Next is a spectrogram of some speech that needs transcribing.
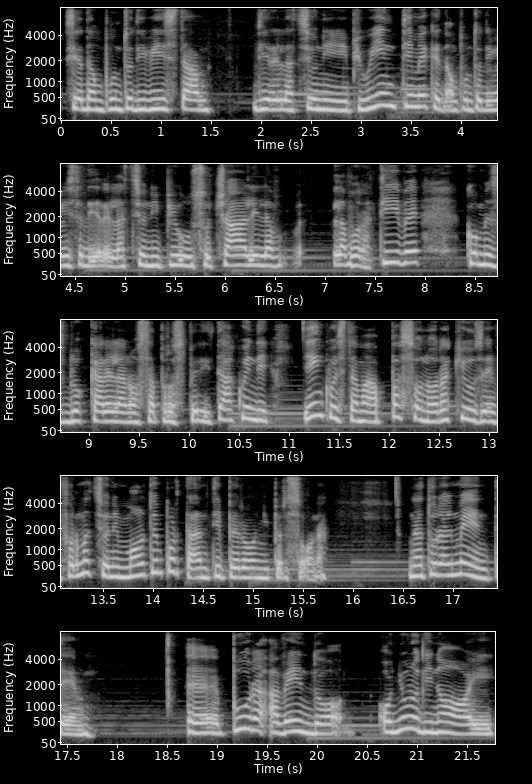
sia da un punto di vista di relazioni più intime che da un punto di vista di relazioni più sociali, lav- lavorative, come sbloccare la nostra prosperità. Quindi in questa mappa sono racchiuse informazioni molto importanti per ogni persona. Naturalmente, eh, pur avendo ognuno di noi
